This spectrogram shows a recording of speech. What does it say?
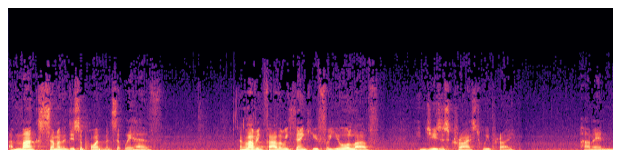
amongst some of the disappointments that we have. And loving Father, we thank you for your love. In Jesus Christ we pray. Amen.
